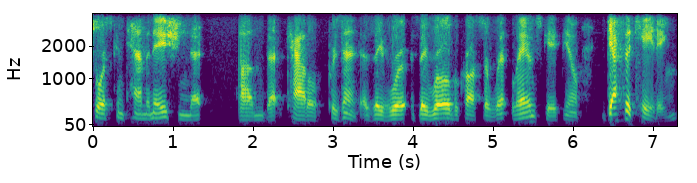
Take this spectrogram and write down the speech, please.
source contamination that um, that cattle present as they ro- as they rove across the landscape. You know, defecating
